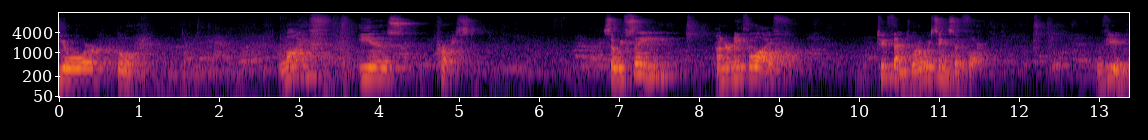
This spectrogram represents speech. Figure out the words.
your glory. Life is Christ. So we've seen underneath life two things. What have we seen so far? Review.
